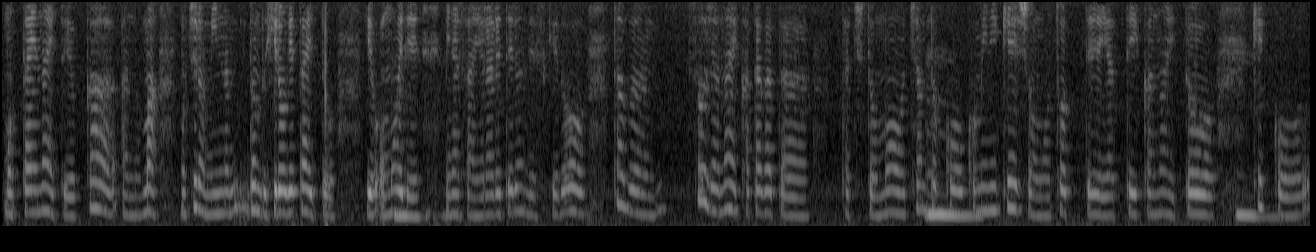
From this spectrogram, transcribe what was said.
もったいないというかあの、まあ、もちろんみんなどんどん広げたいという思いで皆さんやられてるんですけど多分そうじゃない方々たちともちゃんとこう、うん。コミュニケーションをとってやっていかないと、結構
